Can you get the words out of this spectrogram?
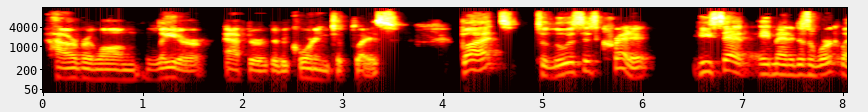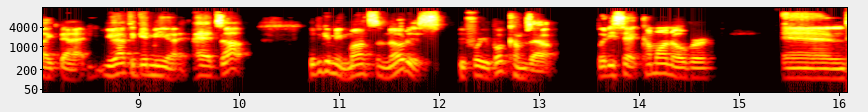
however long later after the recording took place. But to Lewis's credit, he said, Hey man, it doesn't work like that. You have to give me a heads up. You have to give me months of notice before your book comes out. But he said, come on over and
